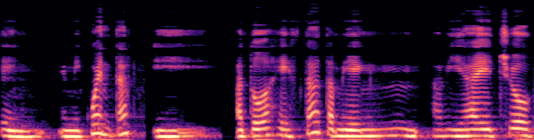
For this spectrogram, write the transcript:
en, en mi cuenta y a todas estas también había hecho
